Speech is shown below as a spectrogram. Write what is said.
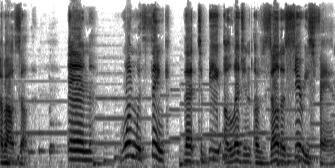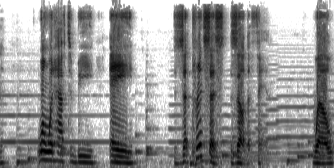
about Zelda. And one would think that to be a Legend of Zelda series fan, one would have to be a Ze- Princess Zelda fan. Well,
